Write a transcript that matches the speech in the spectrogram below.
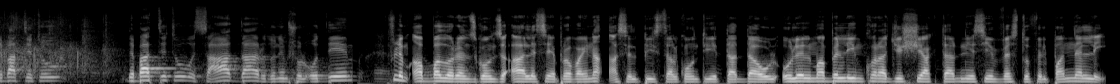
dibattitu, dibattitu, issa għadda, rridu nimxu 'l quddiem. Fl-imqabba Lawrence Gonzi qal li se jipprova jnaqqas il-piż tal-kontijiet tad-dawl u l-ilma billi jinkoraġġixxi aktar nies jinvestu fil-pannelli.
